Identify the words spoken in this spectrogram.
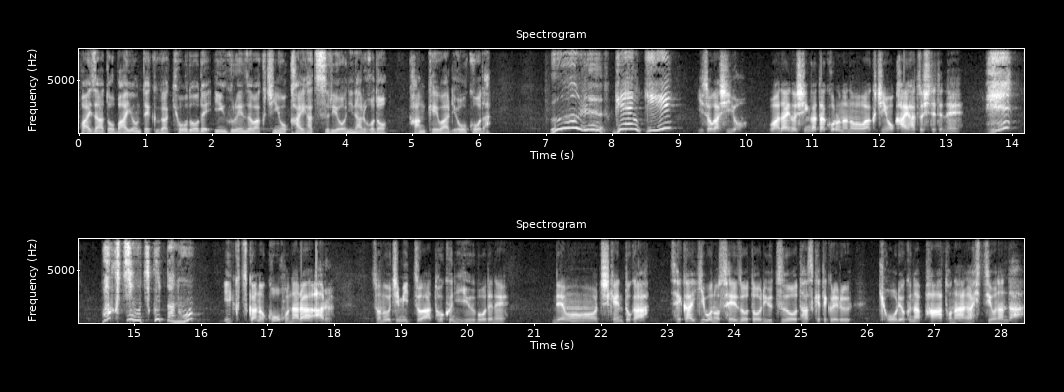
ファイザーとバイオンテックが共同でインフルエンザワクチンを開発するようになるほど関係は良好だ。ウール元気？忙しいよ話題の新型コロナのワクチンを開発しててね。え？ワクチンを作ったの？いくつかの候補ならある。そのうち3つは特に有望でね。でも治験とか世界規模の製造と流通を助けてくれる強力なパートナーが必要なんだ。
